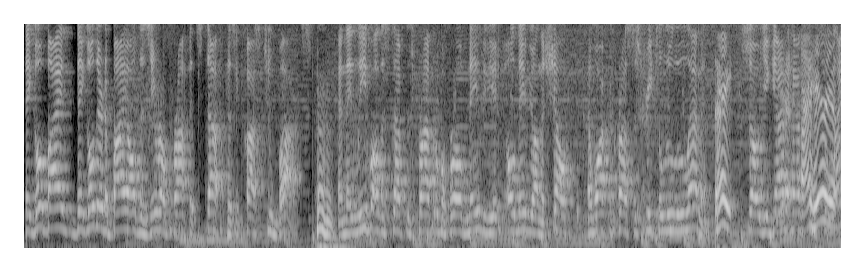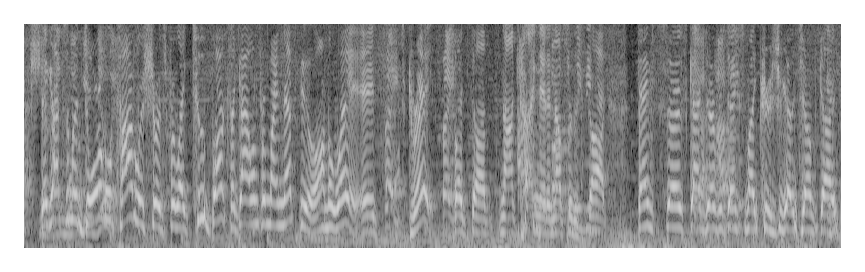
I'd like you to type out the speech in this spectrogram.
They go buy they go there to buy all the zero profit stuff because it costs two bucks. And they leave all the stuff that's profitable for old navy old navy on the shelf and walk across the street to lululemon. Hey. So you got to have i hear you they got some adorable toddler shirts for like two bucks. I got one for my nephew on the way. It's right. it's great. Right. but uh, it's not cutting it enough for the stock Thanks, uh, Scott yeah, Durfee. Thanks, Mike Cruz. We got to jump, guys.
